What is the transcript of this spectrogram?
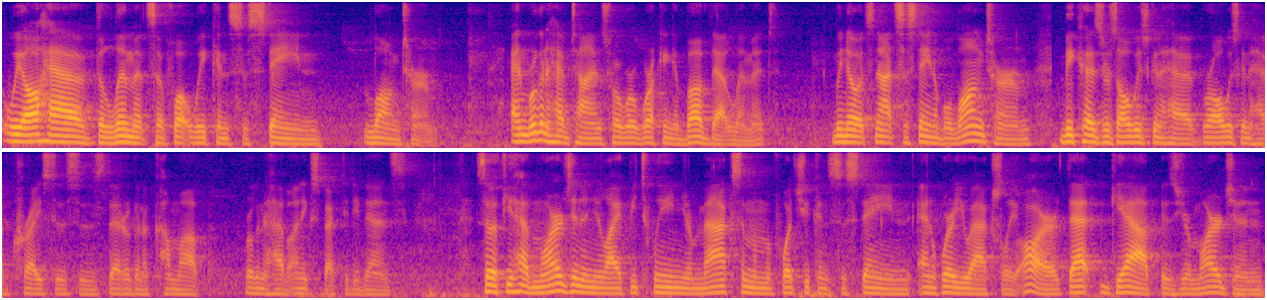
We all have the limits of what we can sustain long term. And we're going to have times where we're working above that limit. We know it's not sustainable long term because there's always going to have, we're always going to have crises that are going to come up. We're going to have unexpected events. So if you have margin in your life between your maximum of what you can sustain and where you actually are, that gap is your margin.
